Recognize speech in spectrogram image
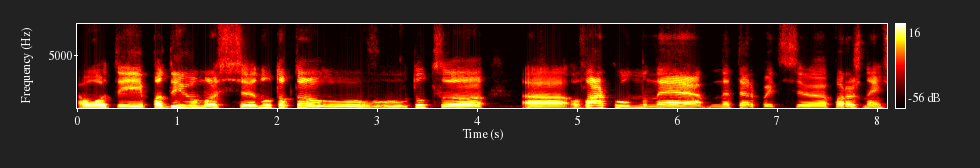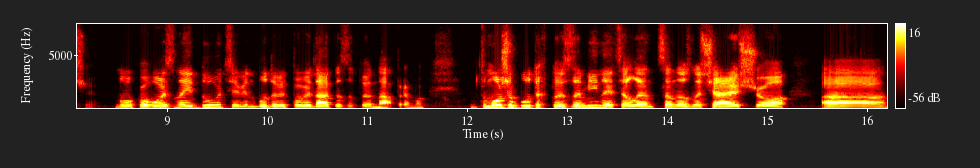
От і подивимось. Ну тобто, тут е, вакуум не, не терпить е, порожнечі. Ну, когось знайдуть, і він буде відповідати за той напрямок. Може бути хтось заміниться, але це не означає, що е, е,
